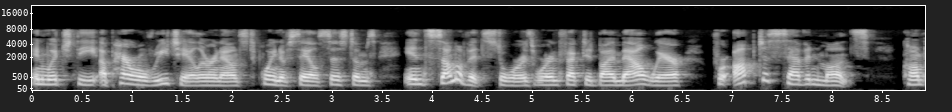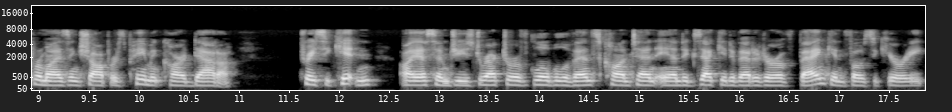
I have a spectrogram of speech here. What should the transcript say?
in which the apparel retailer announced point of sale systems in some of its stores were infected by malware for up to seven months, compromising shoppers' payment card data. Tracy Kitten, ISMG's Director of Global Events Content and Executive Editor of Bank Info Security,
